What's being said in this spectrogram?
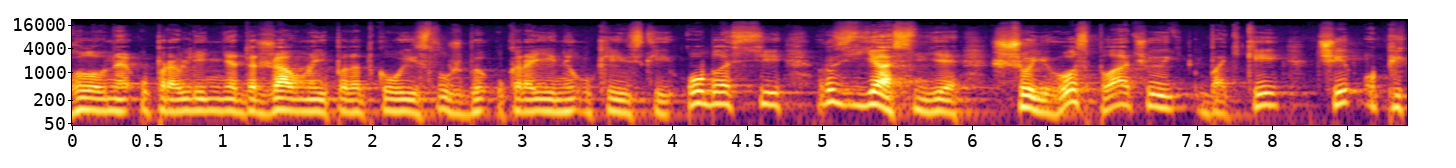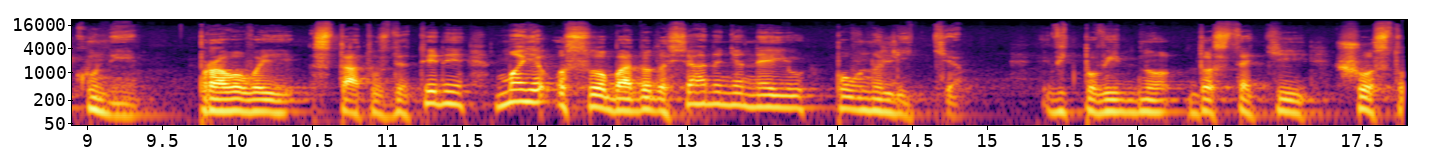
Головне управління Державної податкової служби України у Київській області роз'яснює, що його сплачують батьки чи опікуни. Правовий статус дитини має особа до досягнення нею повноліття. Відповідно до статті 6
